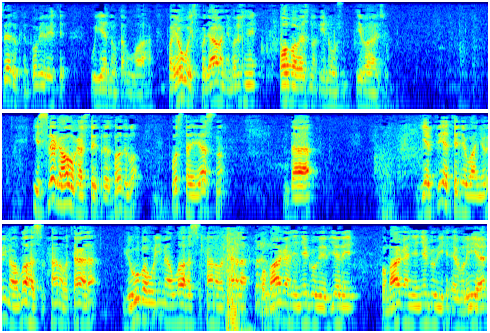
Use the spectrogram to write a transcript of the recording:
Sve dok ne povjerujete u jednog Allaha. Pa je ovo ispoljavanje mržnje obavezno i nužno i važno. Iz svega ovoga što je prethodilo, postaje jasno da je prijateljovanje u ime Allaha subhanahu wa ta'ala, ljubav u ime Allaha subhanahu wa ta'ala, pomaganje njegove vjere, pomaganje njegovih evlija,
